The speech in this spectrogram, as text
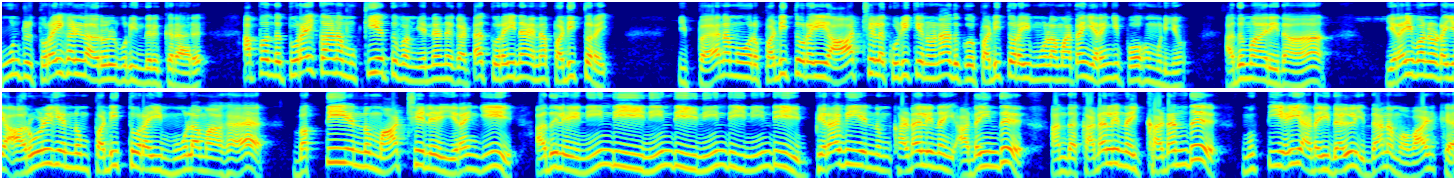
மூன்று துறைகளில் அருள் புரிந்திருக்கிறாரு. அப்போ இந்த துறைக்கான முக்கியத்துவம் என்னன்னு கேட்டால் துறைனா என்ன? படித்துறை. இப்போ நம்ம ஒரு படித்துறை ஆற்றில் குடிக்கணும்னா அதுக்கு படித்துறை மூலமாக தான் இறங்கி போக முடியும். அது மாதிரி தான் இறைவனுடைய அருள் என்னும் படித்துறை மூலமாக பக்தி என்னும் ஆற்றிலே இறங்கி அதிலே நீந்தி நீந்தி நீந்தி நீந்தி பிறவி என்னும் கடலினை அடைந்து அந்த கடலினை கடந்து முக்தியை அடைதல் இதுதான் நம்ம வாழ்க்கை.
